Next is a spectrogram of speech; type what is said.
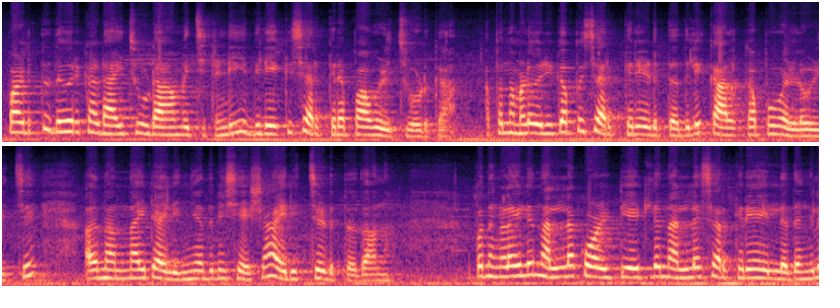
അപ്പോൾ അടുത്തത് ഒരു കടായി ചൂടാൻ വെച്ചിട്ടുണ്ട്. ഇതിലേക്ക് ശർക്കരപ്പാവ് ഒഴിച്ചു കൊടുക്കുക. അപ്പോൾ നമ്മൾ ഒരു കപ്പ് ശർക്കര എടുത്തതിൽ കാൽ കപ്പ് വെള്ളം ഒഴിച്ച് അത് നന്നായിട്ട് അലിഞ്ഞതിന് ശേഷം അരിച്ചെടുത്തതാണ്. അപ്പോൾ നിങ്ങളതിൽ നല്ല ക്വാളിറ്റി ആയിട്ടുള്ള നല്ല ശർക്കര ഇല്ലതെങ്കിൽ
